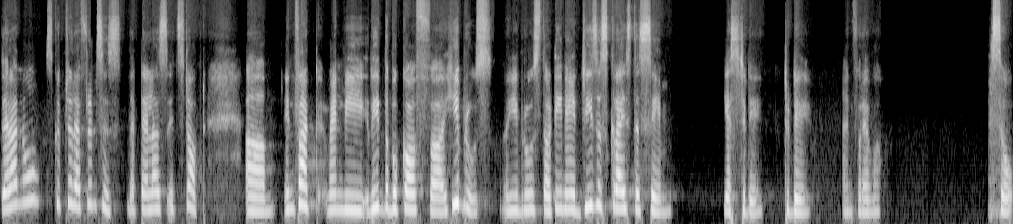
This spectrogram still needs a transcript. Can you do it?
There are no scripture references that tell us it stopped. Um, in fact, when we read the book of uh, Hebrews, Hebrews 13:8, Jesus Christ the same yesterday, today, and forever. So,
